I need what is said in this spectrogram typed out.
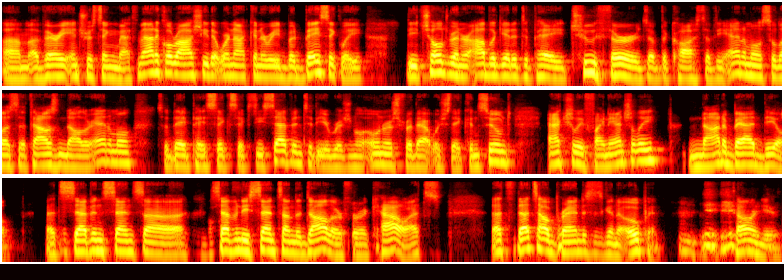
Um, a very interesting mathematical Rashi that we're not going to read, but basically the children are obligated to pay two thirds of the cost of the animal. So less a thousand dollar animal. So they pay 667 to the original owners for that which they consumed. Actually, financially, not a bad deal. That's seven cents, uh, 70 cents on the dollar for a cow. That's that's that's how Brandis is going to open. I'm telling you.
